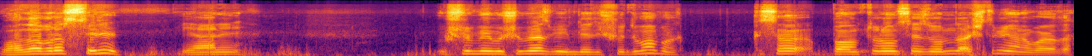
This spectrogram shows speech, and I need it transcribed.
Vallahi burası senin. Yani üşür müyüm üşümez miyim diye düşündüm ama kısa pantolon sezonunu da açtım yani bu arada.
